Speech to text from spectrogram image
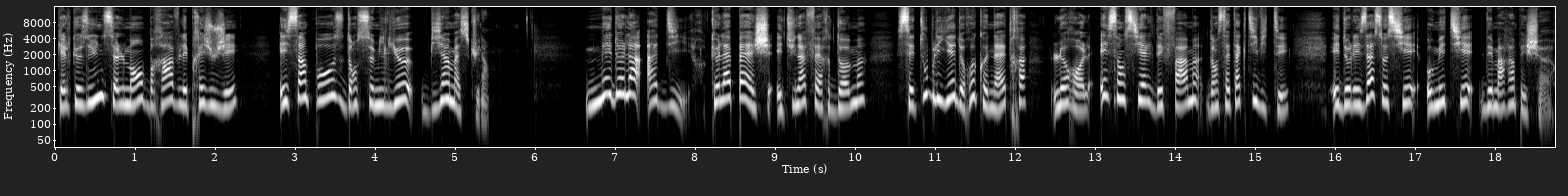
Quelques-unes seulement bravent les préjugés et s'imposent dans ce milieu bien masculin. Mais de là à dire que la pêche est une affaire d'hommes, c'est oublier de reconnaître le rôle essentiel des femmes dans cette activité et de les associer au métier des marins-pêcheurs.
